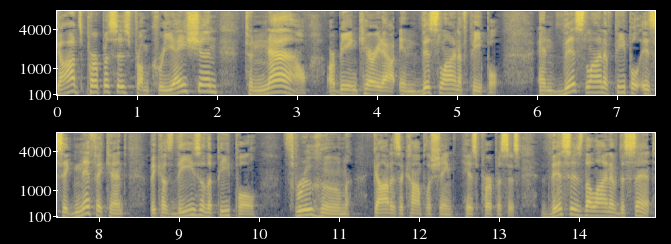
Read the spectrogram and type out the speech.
God's purposes from creation to now are being carried out in this line of people. And this line of people is significant because these are the people through whom God is accomplishing His purposes. This is the line of descent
